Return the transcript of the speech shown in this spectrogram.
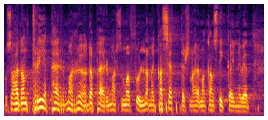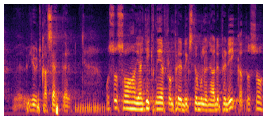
och så hade han tre permar, röda permar som var fulla med kassetter, såna här man kan sticka in, ni vet, ljudkassetter. Och så sa han, jag gick ner från predikstolen, jag hade predikat, och så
